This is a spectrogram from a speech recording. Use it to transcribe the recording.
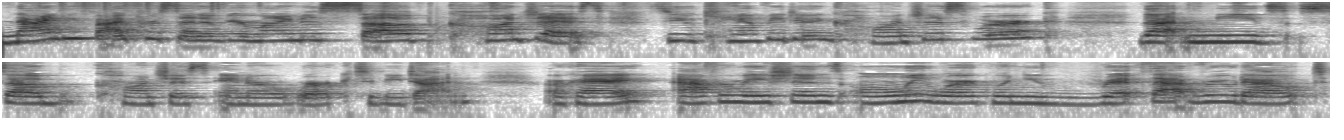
95% of your mind is subconscious. So you can't be doing conscious work that needs subconscious inner work to be done. Okay? Affirmations only work when you rip that root out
